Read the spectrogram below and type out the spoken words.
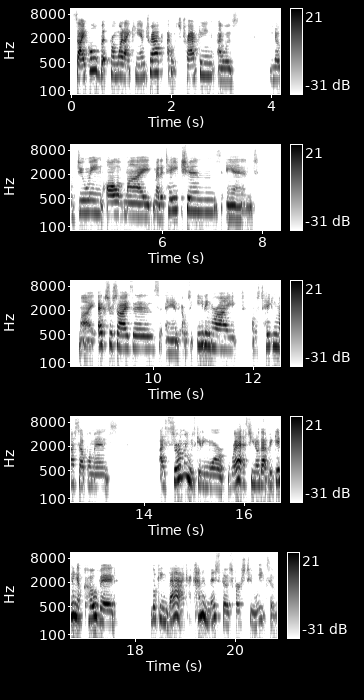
cycle but from what i can track i was tracking i was you know doing all of my meditations and my exercises and i was eating right i was taking my supplements i certainly was getting more rest you know that beginning of covid looking back, I kind of missed those first two weeks of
